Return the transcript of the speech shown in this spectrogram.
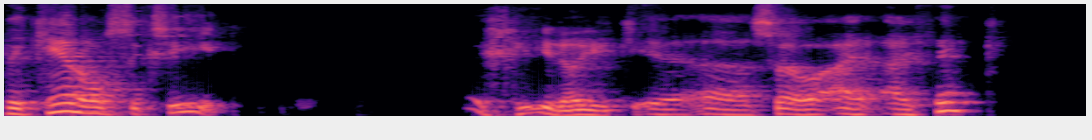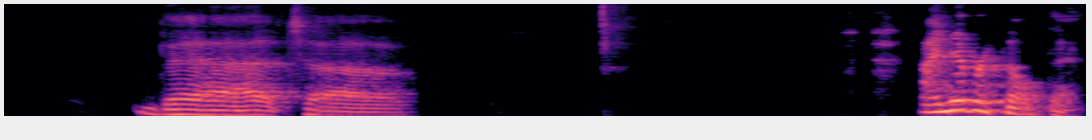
they can't all succeed you know you, uh, so I, I think that uh, I never felt that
